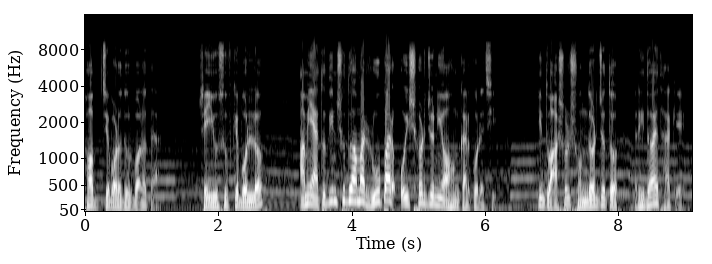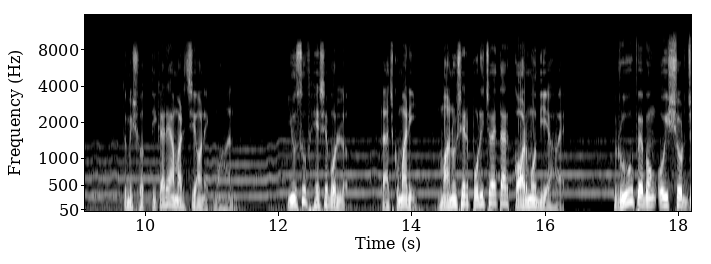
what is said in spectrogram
সবচেয়ে বড় দুর্বলতা। সে ইউসুফকে বলল, আমি এতদিন শুধু আমার রূপ আর ঐশ্বর্য নিয়ে অহংকার করেছি, কিন্তু আসল সৌন্দর্য তো হৃদয়ে থাকে। তুমি সত্যিকারে আমার চেয়ে অনেক মহান। ইউসুফ হেসে বলল, রাজকুমারী, মানুষের পরিচয় তার কর্ম দিয়ে হয়। রূপ এবং ঐশ্বর্য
